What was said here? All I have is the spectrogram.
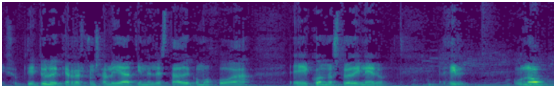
Y subtítulo ¿Y qué responsabilidad tiene el Estado y cómo juega eh, con nuestro dinero? Es decir, uno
